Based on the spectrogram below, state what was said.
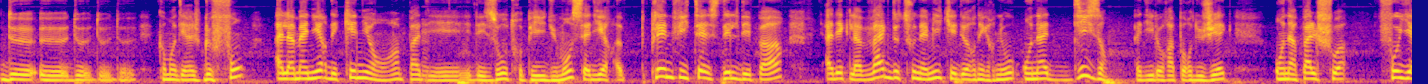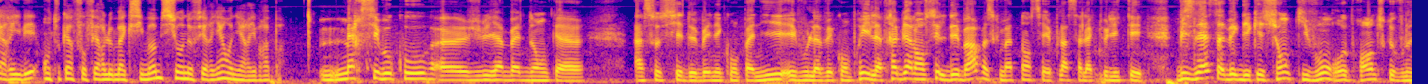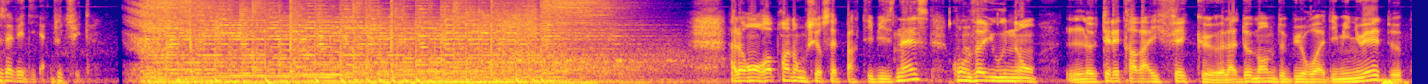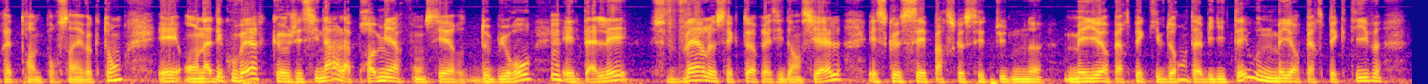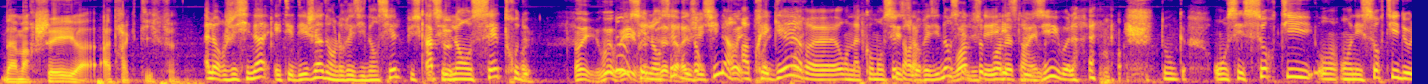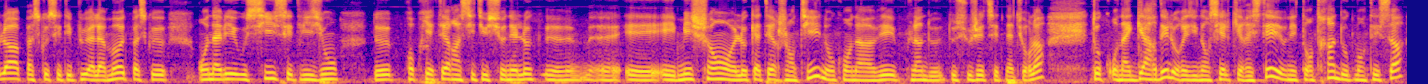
de, euh, de, de, de comment dirais-je, de fond à la manière des Kenyans, hein, pas des, des, autres pays du monde, c'est-à-dire euh, pleine vitesse dès le départ, avec la vague de tsunami qui est derrière nous. On a 10 ans, a dit le rapport du GIEC. On n'a pas le choix. Faut y arriver. En tout cas, faut faire le maximum. Si on ne fait rien, on n'y arrivera pas. Merci beaucoup, euh, Julien Bette, donc euh, associé de Bene Compagnie. Et vous l'avez compris, il a très bien lancé le débat parce que maintenant, c'est place à l'actualité business avec des questions qui vont reprendre ce que vous nous avez dit. Tout de suite. Alors on reprend donc sur cette partie business. Qu'on le veuille ou non, le télétravail fait que la demande de bureaux a diminué de près de 30%, évoque-t-on. Et on a découvert que Gessina, la première foncière de bureaux, mmh. est allée vers le secteur résidentiel Est-ce que c'est parce que c'est une meilleure perspective de rentabilité ou une meilleure perspective d'un marché attractif? Alors, Gessina était déjà dans le résidentiel puisque c'est l'ancêtre de... Oui, oui, oui. C'est l'ancêtre de Gessina. Après-guerre, euh, on a commencé par le résidentiel. voilà. Donc, on s'est sorti, on, est sorti de là parce que c'était plus à la mode, parce que on avait aussi cette vision de propriétaire institutionnel euh, et, méchant locataire gentil. Donc, on avait plein de, sujets de cette nature-là. Donc, on a gardé le résidentiel qui restait et on est en train d'augmenter ça.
